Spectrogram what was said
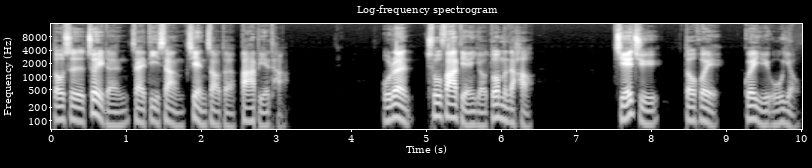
都是罪人在地上建造的巴别塔。无论出发点有多么的好，结局都会归于无有。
